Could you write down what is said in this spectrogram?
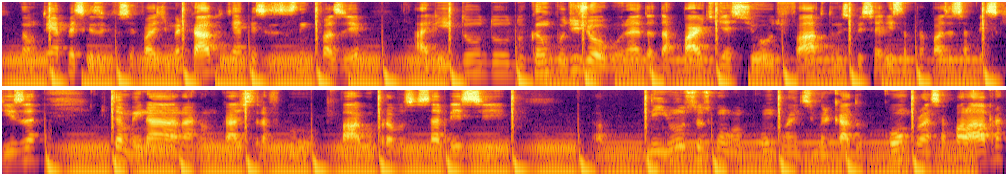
Não, tem a pesquisa que você faz de mercado, tem a pesquisa que você tem que fazer ali do, do, do campo de jogo, né? Da, da, parte de SEO de fato, tem um especialista para fazer essa pesquisa e também na, na, no caso de tráfego pago para você saber se nenhum dos seus concorrentes de mercado compram essa palavra,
